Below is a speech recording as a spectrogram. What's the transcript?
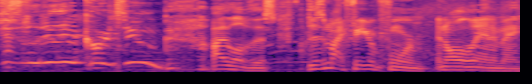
This is literally a cartoon. I love this. This is my favorite form in all anime.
